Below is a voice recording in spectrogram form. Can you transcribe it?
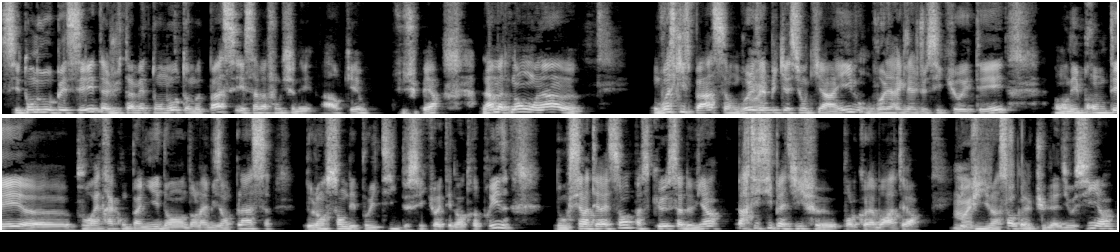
c'est ton nouveau PC, tu as juste à mettre ton nom, ton mot de passe et ça va fonctionner. Ah ok, c'est super. Là maintenant, on a, euh, on voit ce qui se passe, on voit les applications qui arrivent, on voit les réglages de sécurité, on est prompté pour être accompagné dans, dans la mise en place de l'ensemble des politiques de sécurité de l'entreprise. Donc c'est intéressant parce que ça devient participatif pour le collaborateur. Et puis Vincent, comme tu l'as dit aussi, hein,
